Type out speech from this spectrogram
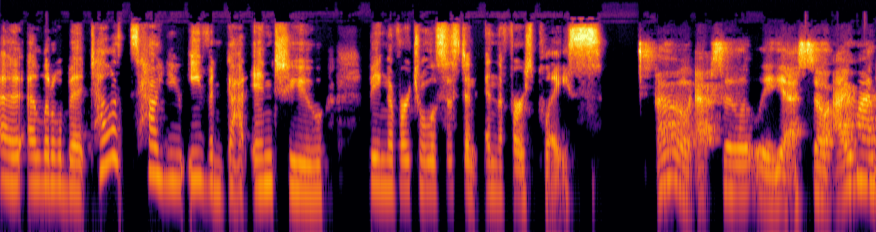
a, a, little bit. Tell us how you even got into being a virtual assistant in the first place. Oh, absolutely. Yes. So I run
